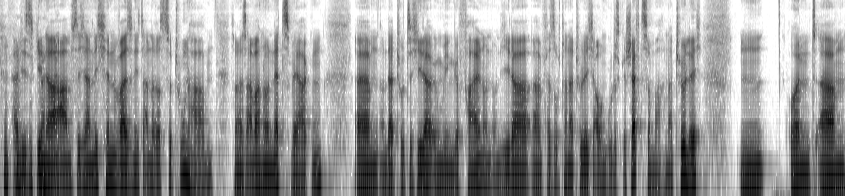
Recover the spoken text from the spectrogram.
ja, die gehen da abends sicher nicht hin, weil sie nichts anderes zu tun haben, sondern es ist einfach nur Netzwerken ähm, und da tut sich jeder irgendwie einen Gefallen und, und jeder äh, versucht dann natürlich auch ein gutes Geschäft zu machen, natürlich. Mm, und, ähm,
